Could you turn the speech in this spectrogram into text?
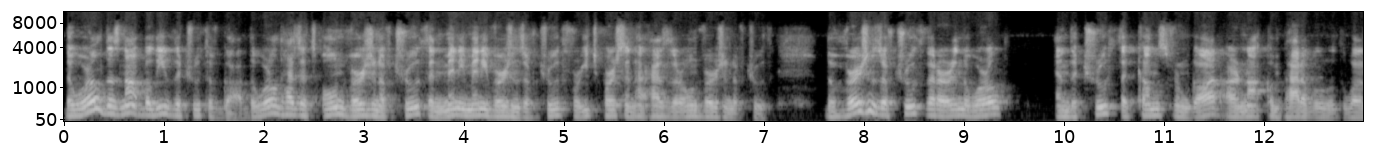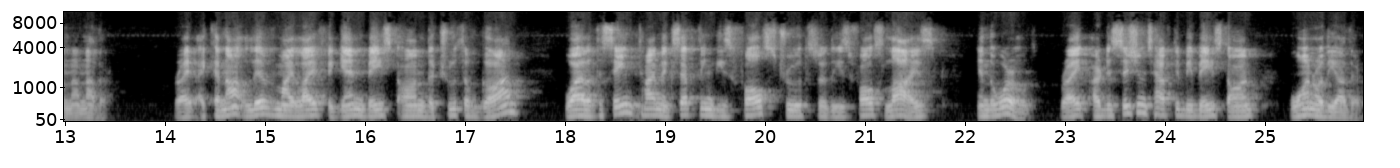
The world does not believe the truth of God. The world has its own version of truth and many, many versions of truth, for each person has their own version of truth. The versions of truth that are in the world and the truth that comes from God are not compatible with one another. right? I cannot live my life again based on the truth of God while at the same time accepting these false truths or these false lies in the world, right? Our decisions have to be based on one or the other.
